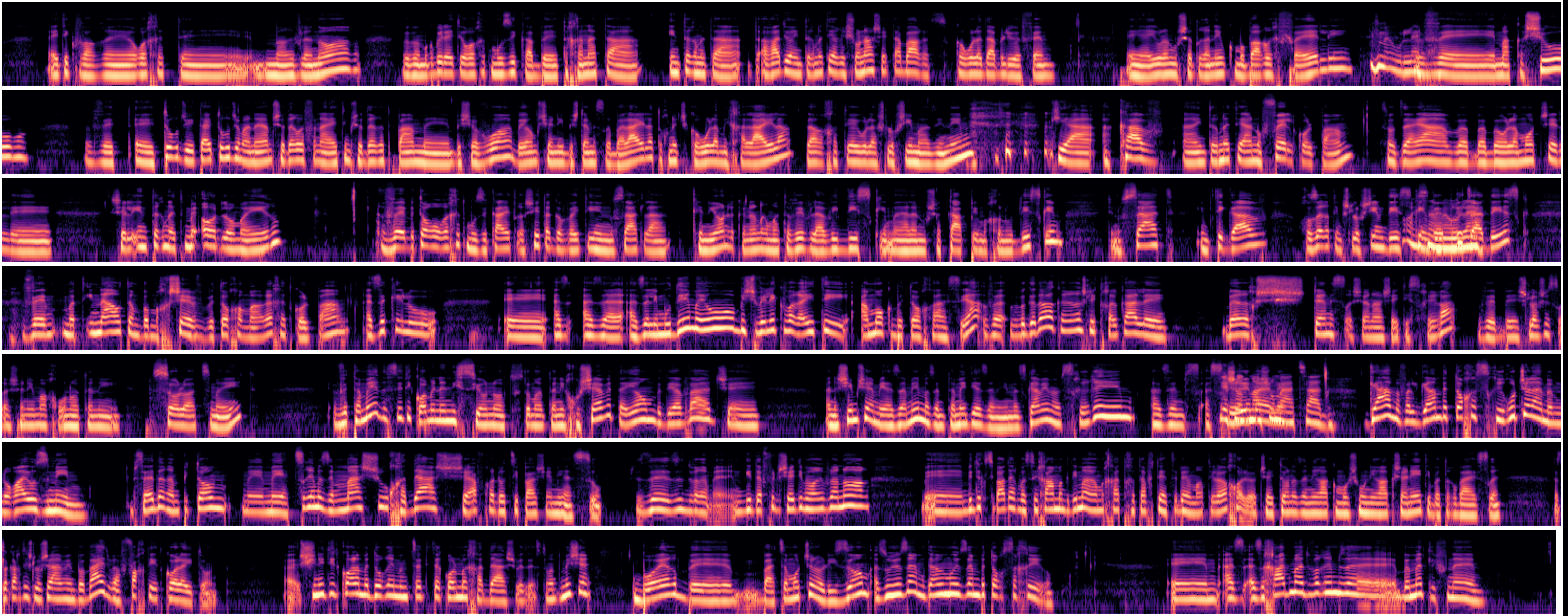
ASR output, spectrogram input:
הייתי כבר uh, עורכת uh, מעריב לנוער, ובמקביל הייתי עורכת מוזיקה בתחנת האינטרנט, הרדיו האינטרנטי הראשונה שהייתה בארץ, קראו לה WFM. Uh, היו לנו שדרנים כמו בר רפאלי, מעולה. ומה קשור, וטורג'י, איתי תורג'מן היה משדר לפניי, הייתי משדרת פעם אה, בשבוע, ביום שני ב-12 בלילה, תוכנית שקראו לה מיכלילה, להערכתי היו לה 30 מאזינים, כי הקו האינטרנטי היה נופל כל פעם, זאת אומרת, זה היה בעולמות של, אה, של אינטרנט מאוד לא מהיר. ובתור עורכת מוזיקלית ראשית, אגב, הייתי נוסעת לקניון, לקניון רמת אביב, להביא דיסקים, היה לנו שת"פ עם החנות דיסקים. הייתי נוסעת עם תיק גב, חוזרת עם 30 דיסקים. ופריצת דיסק, ומטעינה אותם במחשב בתוך המערכת כל פעם. אז זה כאילו, אה, אז, אז, אז הלימודים היו, בשבילי כבר הייתי עמוק בתוך העשייה, ובגדול הקריירה שלי התחלקה לבערך 12 שנה שהייתי שכירה, וב-13 השנים האחרונות אני סולו עצמאית. ותמיד עשיתי כל מיני ניסיונות. זאת אומרת, אני חושבת היום בדיעבד שאנשים שהם יזמים, אז הם תמיד יזמים. אז גם אם הם שכירים, אז הם, יש השכירים עוד האלה... משהו מהצד. גם, אבל גם בתוך השכירות שלהם הם נורא יוזמים. בסדר? הם פתאום מייצרים איזה משהו חדש שאף אחד לא ציפה שהם יעשו. שזה זה דברים, נגיד אפילו כשהייתי במעריב לנוער, בדיוק סיפרתי לך בשיחה המקדימה, יום אחד חטפתי עצבים, אמרתי, לא יכול להיות שהעיתון הזה נראה כמו שהוא נראה כשאני הייתי בת 14. אז לקחתי שלושה ימים בבית והפכתי את כל העיתון. אה, שיניתי את כל המדורים, המצאתי את הכל מחדש וזה. זאת אומרת, מי שבוער ב- בעצמות שלו ליזום, אז הוא יוזם, גם אם הוא יוזם בתור שכיר. אמ, אז, אז אחד מהדברים זה באמת לפני,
